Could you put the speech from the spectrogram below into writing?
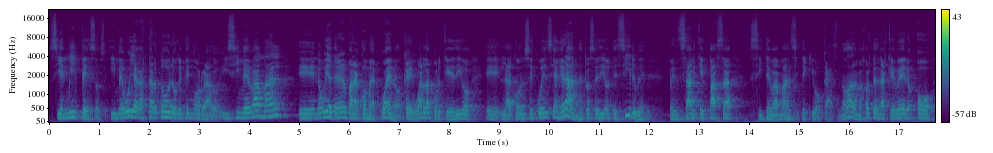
100 mil pesos y me voy a gastar todo lo que tengo ahorrado y si me va mal, eh, no voy a tener para comer. Bueno, ok, guarda porque digo, eh, la consecuencia es grande, entonces digo, te sirve pensar qué pasa si te va mal, si te equivocas, ¿no? A lo mejor tendrás que ver o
